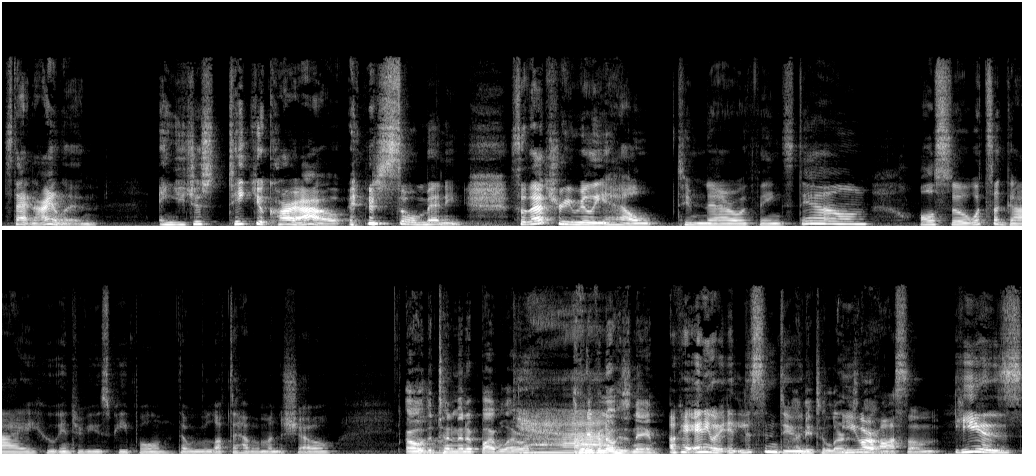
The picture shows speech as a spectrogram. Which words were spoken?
Staten Island and you just take your car out, and there's so many. So that tree really helped to narrow things down. Also, what's a guy who interviews people that we would love to have him on the show? Oh, the 10 minute Bible hour? yeah. I don't even know his name. Okay, anyway, listen, dude. I need to learn You are name. awesome. He is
